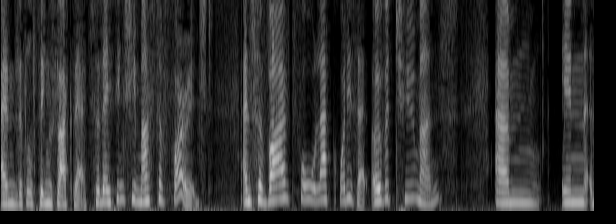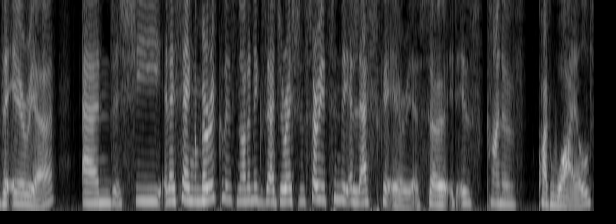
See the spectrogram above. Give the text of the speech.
and little things like that. So they think she must have foraged and survived for like, what is that? Over two months, um, in the area. And she, they're saying a miracle is not an exaggeration. Sorry, it's in the Alaska area. So it is kind of quite wild.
